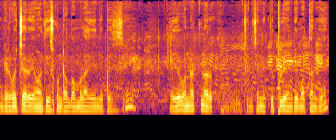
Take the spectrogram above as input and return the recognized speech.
ఇక్కడికి వచ్చారు. ఏమైనా తీసుకుంటాం బొమ్మలు అది అని చెప్పేసి ఏదో ఉన్నట్టున్నారు చిన్న చిన్న క్లిప్పులు ఏంటి మొత్తానికి.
